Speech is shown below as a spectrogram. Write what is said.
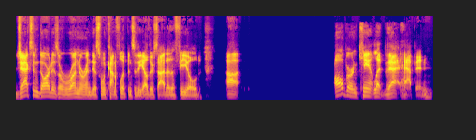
Jackson Dart is a runner in this one, kind of flipping to the other side of the field. Uh, Auburn can't let that happen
